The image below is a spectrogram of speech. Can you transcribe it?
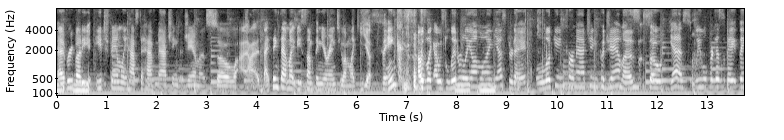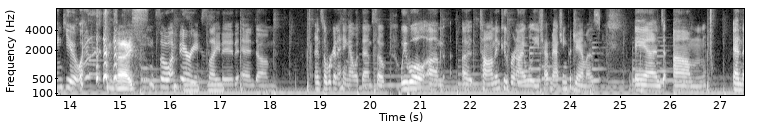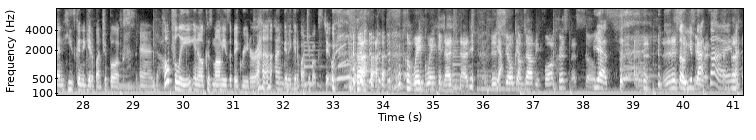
everybody each family has to have matching pajamas. So I, I I think that might be something you're into. I'm like you think? I was like i was literally online yesterday looking for matching pajamas. So yes we will participate. Thank you. Nice. so i'm very excited and um and so we're gonna hang out with them. So we will um uh, tom and cooper and i will each have matching pajamas and um and then he's gonna get a bunch of books and hopefully you know because mommy's a big reader i'm gonna get a bunch of books too wink, wink, and nudge, nudge. This Yeah, show yeah. comes out before Christmas, so yes So you've got it. time.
